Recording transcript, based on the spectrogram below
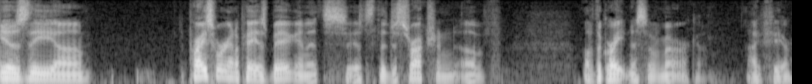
is the uh, the price we're going to pay is big, and it's it's the destruction of of the greatness of America. I fear.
